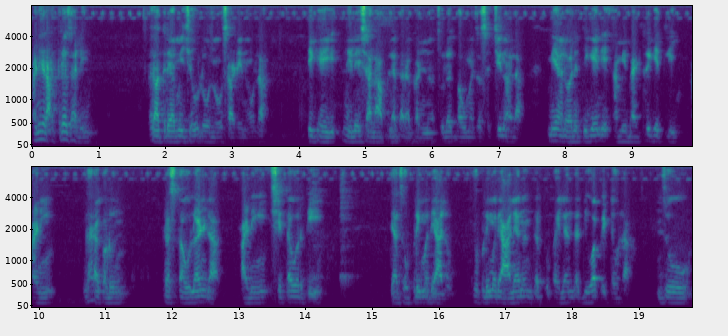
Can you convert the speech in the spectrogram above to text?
आणि रात्र झाली. रात्री आम्ही जेवलो नऊ साडे ला तिघे निलेश आला आपल्या घराकडनं. चुलत भाऊ माझा सचिन आला. मी आलो आणि तिघेने आम्ही बॅटरी घेतली आणि घराकडून रस्ता ओलांडला आणि शेतावरती त्या झोपडीमध्ये आलो. झोपडीमध्ये आल्यानंतर तो पहिल्यांदा दिवा पेटवला. जो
